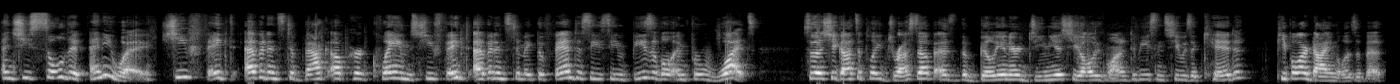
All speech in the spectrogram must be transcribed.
And she sold it anyway. She faked evidence to back up her claims. She faked evidence to make the fantasy seem feasible, and for what? So that she got to play dress up as the billionaire genius she always wanted to be since she was a kid? People are dying, Elizabeth.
